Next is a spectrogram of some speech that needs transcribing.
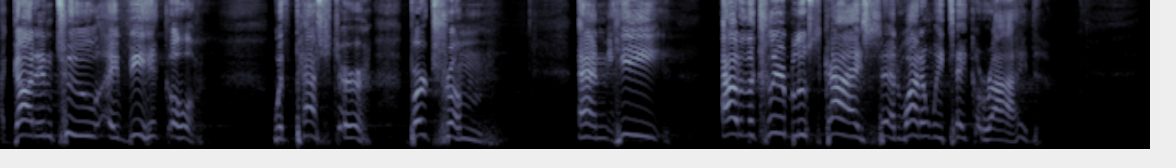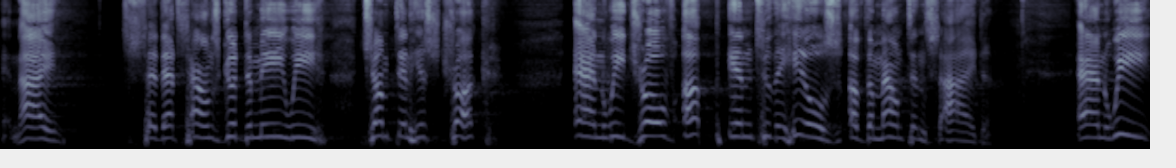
I got into a vehicle with Pastor Bertram, and he, out of the clear blue sky, said, Why don't we take a ride? And I said, That sounds good to me. We jumped in his truck and we drove up into the hills of the mountainside. And we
